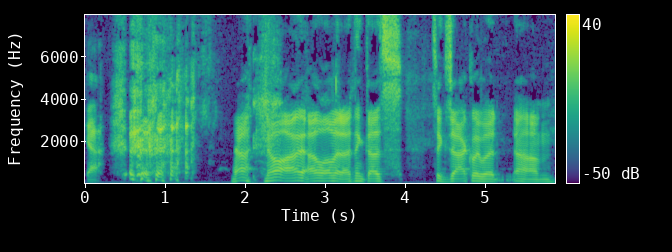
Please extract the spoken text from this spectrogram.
yeah. Yeah, no, I, I love it. I think that's that's exactly what um,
